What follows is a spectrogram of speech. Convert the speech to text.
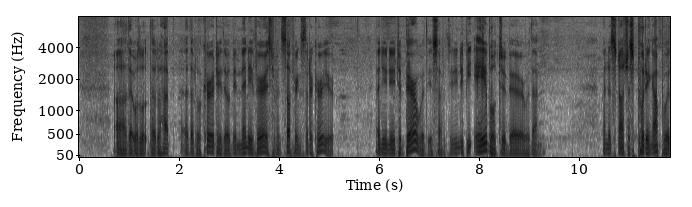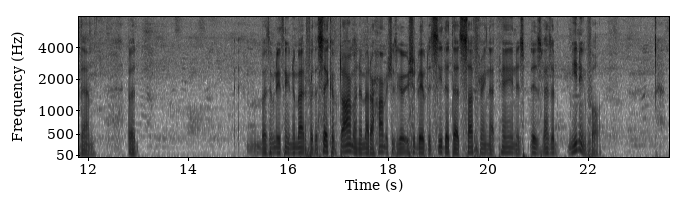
uh, that will that'll hap- uh, that'll occur to you. There will be many various different sufferings that occur to you, and you need to bear with these sufferings. You need to be able to bear with them, and it's not just putting up with them, but but when you think, no matter for the sake of dharma, no matter how much you go, you should be able to see that that suffering, that pain, is is has a meaningful.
